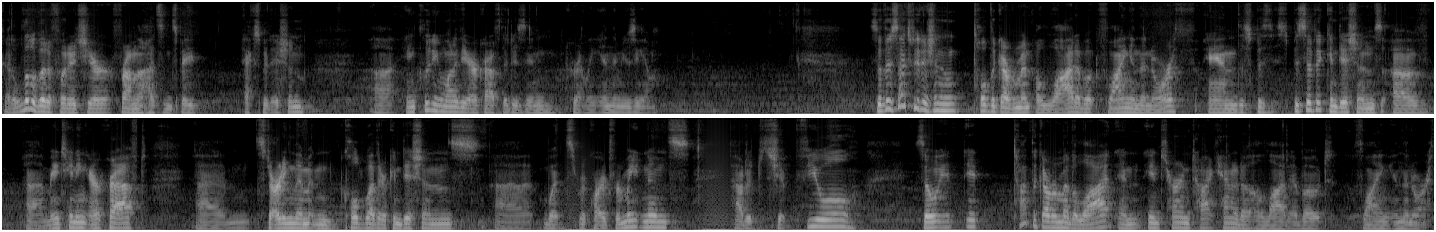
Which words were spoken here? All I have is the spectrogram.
Got a little bit of footage here from the Hudson's Bay expedition, uh, including one of the aircraft that is in currently in the museum. So this expedition told the government a lot about flying in the north and the spe specific conditions of uh, maintaining aircraft, um, starting them in cold weather conditions, uh, what's required for maintenance, how to ship fuel. So it, it taught the government a lot and in turn taught Canada a lot about flying in the north.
